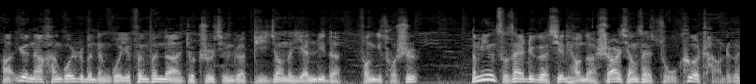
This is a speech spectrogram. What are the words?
啊。越南、韩国、日本等国也纷纷呢就执行着比较的严厉的防疫措施。那么因此，在这个协调呢十二强赛主客场这个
